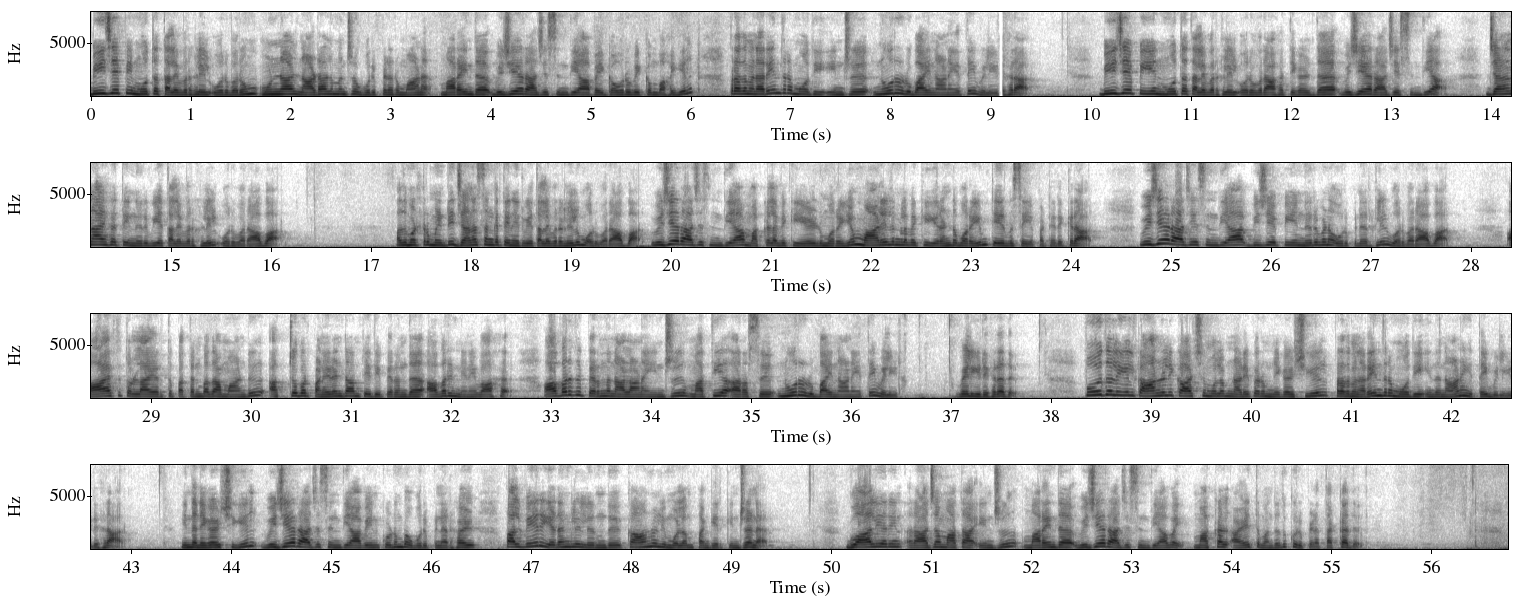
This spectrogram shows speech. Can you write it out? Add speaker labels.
Speaker 1: BJP மூத்த தலைவர்களில் ஒருவரும் முன்னாள் நாடாளுமன்ற உறுப்பினருமான மறைந்த விஜயராஜ சிந்தியாவை கௌரவிக்கும் வகையில் பிரதமர் நரேந்திர மோடி இன்று நூறு ரூபாய் நாணயத்தை வெளியிடுகிறார். பிஜேபியின் மூத்த தலைவர்களில் ஒருவராக திகழ்ந்த விஜயராஜே சிந்தியா ஜனநாயகத்தை நிறுவிய தலைவர்களில் ஒருவராவார். அது மட்டுமின்றி ஜனசங்கத்தை நிறுவிய தலைவர்களிலும் ஒருவர் ஆவார் விஜயராஜ சிந்தியா மக்களவைக்கு ஏழு முறையும் மாநிலங்களவைக்கு இரண்டு முறையும் தேர்வு செய்யப்பட்டிருக்கிறார். விஜயராஜே சிந்தியா பிஜேபியின் நிறுவன உறுப்பினர்களில் ஒருவர் ஆவார் ஆயிரத்தி தொள்ளாயிரத்து பத்தொன்பதாம் ஆண்டு அக்டோபர் பனிரெண்டாம் தேதி பிறந்த அவரின் நினைவாக அவரது பிறந்த நாளான இன்று மத்திய அரசு நூறு ரூபாய் நாணயத்தை வெளியிட வெளியிடுகிறது. புதுதில்லியில் காணொலி காட்சி மூலம் நடைபெறும் நிகழ்ச்சியில் பிரதமர் நரேந்திர மோடி இந்த நாணயத்தை வெளியிடுகிறார். இந்த நிகழ்ச்சியில் விஜயராஜ சிந்தியாவின் குடும்ப உறுப்பினர்கள் பல்வேறு இடங்களிலிருந்து காணொலி மூலம் பங்கேற்கின்றனர். குவாலியரின் ராஜமாதா என்று மறைந்த விஜயராஜ சிந்தியாவை மக்கள் அழைத்து வந்தது குறிப்பிடத்தக்கது.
